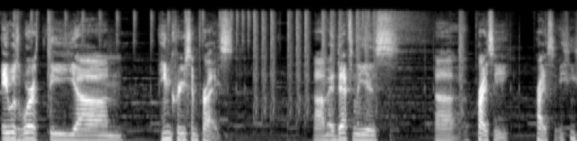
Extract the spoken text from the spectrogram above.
it was worth the um, increase in price. Um, it definitely is uh, pricey, pricey,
